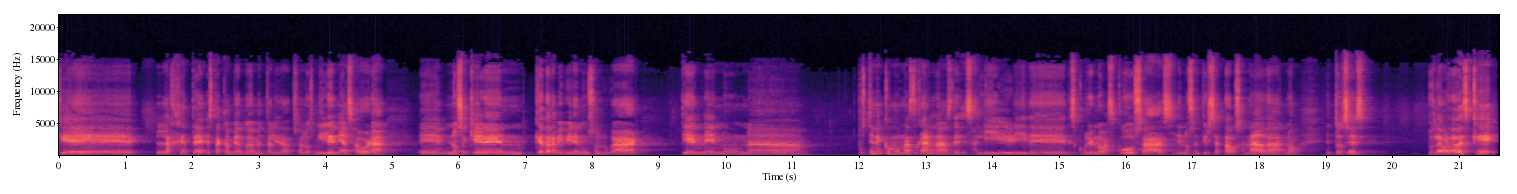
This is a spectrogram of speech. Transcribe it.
que la gente está cambiando de mentalidad. O sea, los millennials ahora eh, no se quieren quedar a vivir en un solo lugar, tienen una... Pues tienen como unas ganas de salir y de descubrir nuevas cosas y de no sentirse atados a nada, ¿no? Entonces, pues la verdad es que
